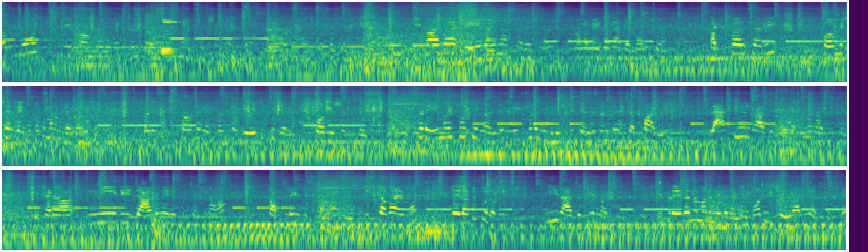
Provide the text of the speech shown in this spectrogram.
Almost three thousand ఇవాళ ఏదైనా సరే సార్ మనం ఏదైనా డెవలప్ చేయాలి. కంపల్సరీ పర్మిషన్ లేకపోతే మనం డెవలప్ చేయాలి. మరి సిక్స్ థౌసండ్ ఎక్కడితో గేట్కి పర్మిషన్ లేదు. ఇక్కడ ఏమైపోతుందంటే మీకు కూడా మీ దృష్టికి ఎందుకంటే చెప్పాలి. బ్లాక్మెయిల్ రాజకీయం ఎక్కువ ఇక్కడ నీది జాగ నేను ఇప్పుడు చెప్పినా కంప్లైంట్ ఇస్తావా ఇస్తావా ఏమో? లేదంటే కులం ఈ రాజకీయం నడుస్తుంది. ఇప్పుడు ఏదైనా మనం ఏదైనా డెమాలిష్ చేయాలి అనుకుంటే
